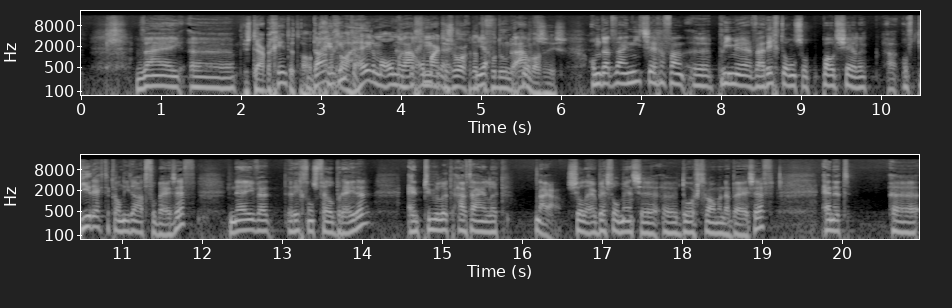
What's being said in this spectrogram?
Wij, uh, dus daar begint het al. Daar begint, al helemaal onderaan om maar te zorgen dat er voldoende aanwas is. Omdat wij niet zeggen van uh, primair wij richten ons op potentiële uh, of directe kandidaten voor BSF. Nee, we richten ons veel breder. En tuurlijk uiteindelijk nou ja, zullen er best wel mensen doorstromen naar BSF. En het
